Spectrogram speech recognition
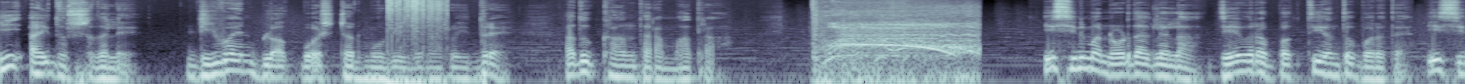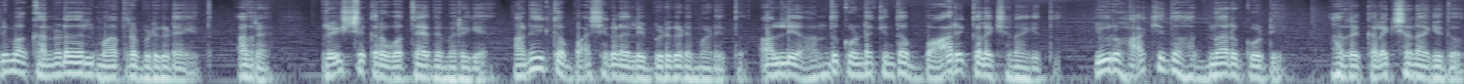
ಈ ಐದು ವರ್ಷದಲ್ಲಿ ಡಿವೈನ್ ಬ್ಲಾಕ್ ಬೋಸ್ಟರ್ ಮೂವಿ ಏನಾದ್ರು ಇದ್ದರೆ ಅದು ಕಾಂತಾರ ಮಾತ್ರ. ಈ ಸಿನಿಮಾ ನೋಡಿದಾಗಲೆಲ್ಲ ದೇವರ ಭಕ್ತಿ ಅಂತೂ ಬರುತ್ತೆ. ಈ ಸಿನಿಮಾ ಕನ್ನಡದಲ್ಲಿ ಮಾತ್ರ ಬಿಡುಗಡೆ ಆಯಿತು. ಆದರೆ ಪ್ರೇಕ್ಷಕರ ಒತ್ತಾಯದ ಮೇರೆಗೆ ಅನೇಕ ಭಾಷೆಗಳಲ್ಲಿ ಬಿಡುಗಡೆ ಮಾಡಿತ್ತು. ಅಲ್ಲಿ ಅಂದುಕೊಂಡಕ್ಕಿಂತ ಭಾರಿ ಕಲೆಕ್ಷನ್ ಆಗಿತ್ತು. ಇವರು ಹಾಕಿದ್ದು ಹದಿನಾರು ಕೋಟಿ. ಆದರೆ ಕಲೆಕ್ಷನ್ ಆಗಿದ್ದು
